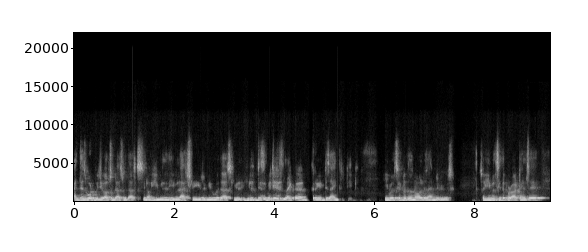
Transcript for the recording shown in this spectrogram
And this is what Vijay also does with us. You know, he will he will actually review with us. He he'll this Vijay is like a great design critic. He will sit with us on all design reviews. So he will see the product and he'll say,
